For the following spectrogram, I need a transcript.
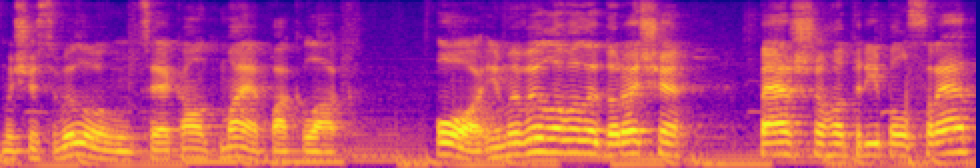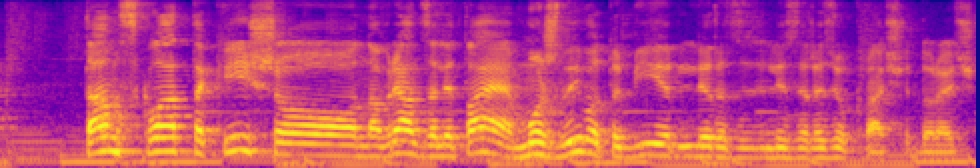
ми щось виловимо. Цей аккаунт має пак лак. О, і ми виловили, до речі, першого Triple Threat. Там склад такий, що навряд залітає. Можливо, тобі лізерезюк краще, до речі.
